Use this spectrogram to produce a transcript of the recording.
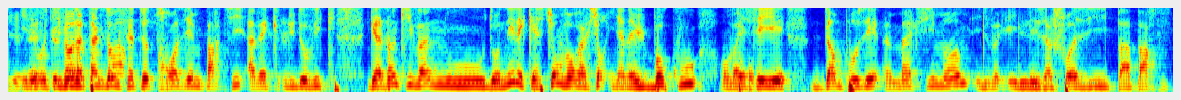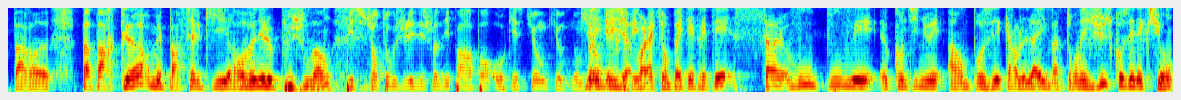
Il, est motivé. On attaque donc cette troisième partie avec Ludovic Gazan qui va nous donner les questions, vos réactions. Il y en a eu beaucoup. On va essayer d'en poser un maximum. Il, les a choisis pas par, par, euh, pas par cœur, mais par celles qui revenaient le plus souvent. Puis c'est surtout que je les ai choisis par rapport aux questions qui n'ont qui pas ont été déjà, traitées. voilà, qui n'ont pas été traitées. Ça, vous pouvez euh, continuer à en poser car le live va tourner jusqu'aux élections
